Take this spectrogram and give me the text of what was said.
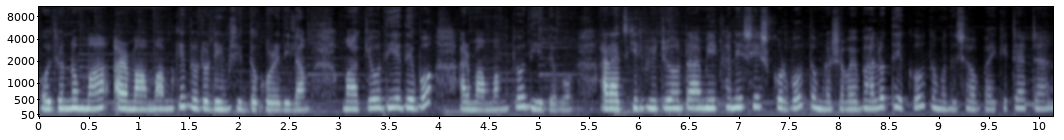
ওই জন্য মা আর মামামকে দুটো ডিম সিদ্ধ করে দিলাম। মাকেও দিয়ে দেব আর মামামকেও দিয়ে দেব। আর আজকের ভিডিওটা আমি এখানে শেষ করব। তোমরা সবাই ভালো থেকো। তোমাদের সবাইকে টাটা।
